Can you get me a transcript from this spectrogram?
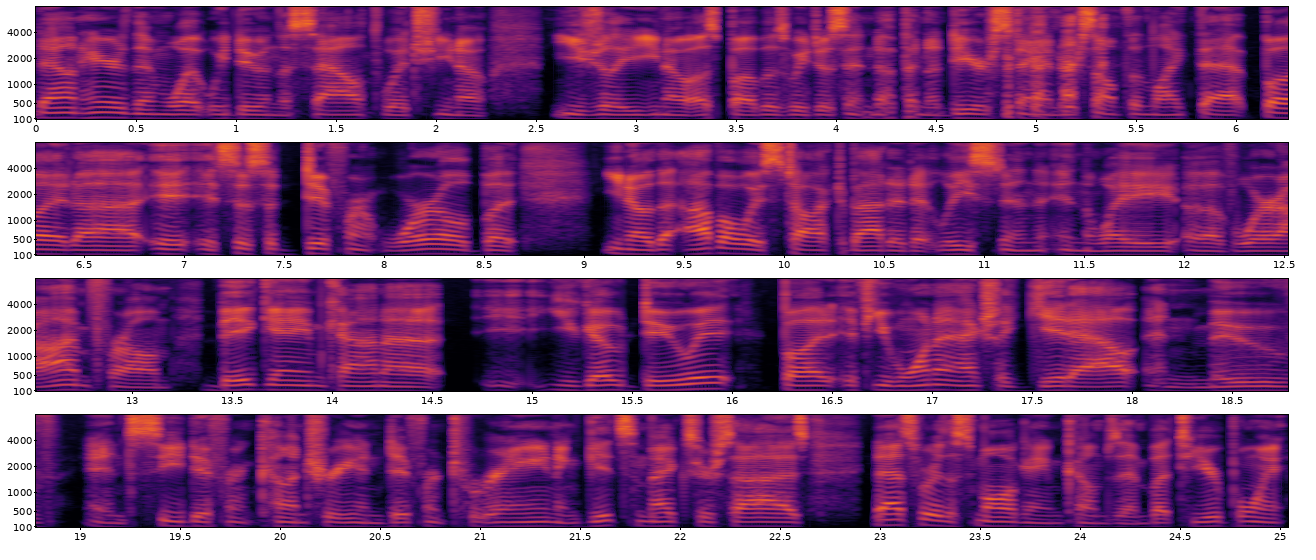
down here than what we do in the south. Which you know, usually you know us bubbas, we just end up in a deer stand or something like that. But uh, it, it's just a different world. But you know, that I've always talked about it, at least in in the way of where I'm from. Big game kind of you go do it but if you want to actually get out and move and see different country and different terrain and get some exercise, that's where the small game comes in. But to your point,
